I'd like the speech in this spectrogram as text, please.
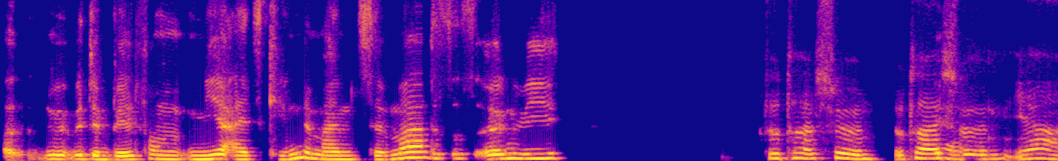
äh, mit dem Bild von mir als Kind in meinem Zimmer. Das ist irgendwie. Total schön, total ja. schön, ja.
